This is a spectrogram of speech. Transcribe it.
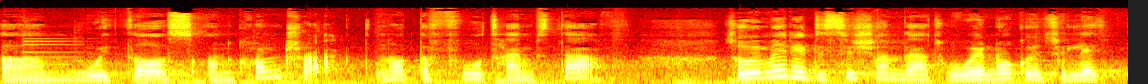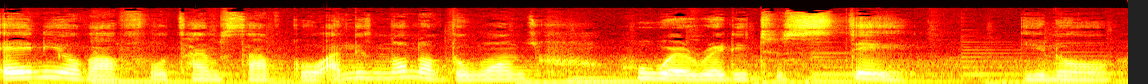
um, with us on contract, not the full time staff. So we made a decision that we were not going to let any of our full time staff go, at least none of the ones who were ready to stay, you know,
